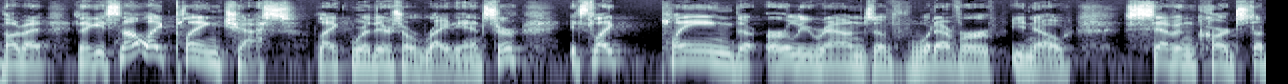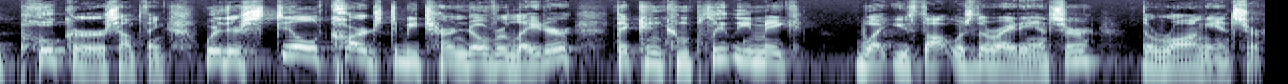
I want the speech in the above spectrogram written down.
thought about it. It's like it's not like playing chess, like where there's a right answer. It's like playing the early rounds of whatever you know, seven card stud poker or something, where there's still cards to be turned over later that can completely make what you thought was the right answer the wrong answer.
